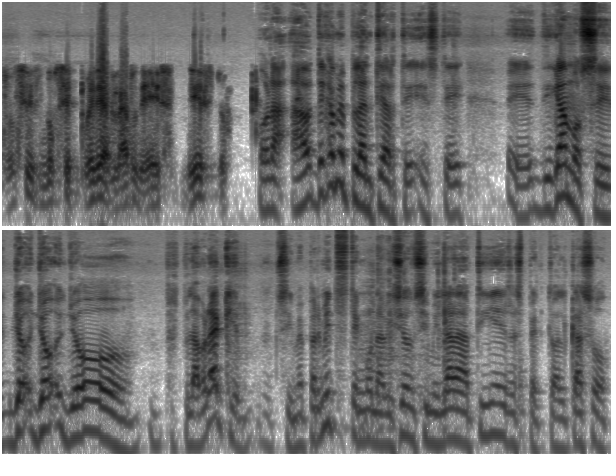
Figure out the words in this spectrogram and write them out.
Entonces no se puede hablar de, de esto. Ahora, ah, déjame plantearte, este, eh, digamos, eh, yo, yo, yo, pues, la verdad que, si me permites, tengo una visión similar a ti respecto al caso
